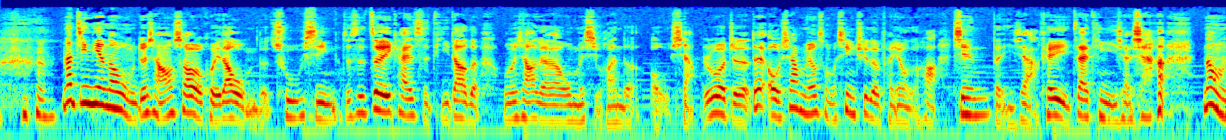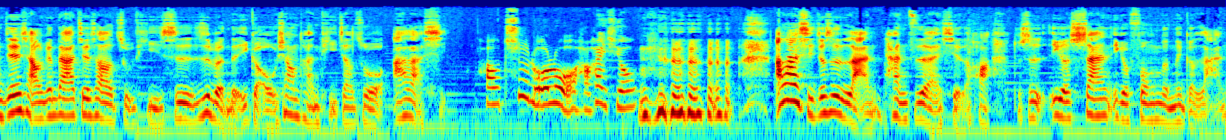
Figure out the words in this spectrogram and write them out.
那今天呢，我们就想要稍微回到我们的初心，就是最一开始提到的，我们想要聊聊我们喜欢的偶像。如果觉得对偶像没有什么兴趣的朋友的话，先等一下，可以再听一下下。那我们今天想要跟大家介绍的主题是日本的一个偶像团体，叫做阿拉西。好赤裸裸，好害羞。阿拉西就是蓝，汉字来写的话，就是一个山一个风的那个蓝。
